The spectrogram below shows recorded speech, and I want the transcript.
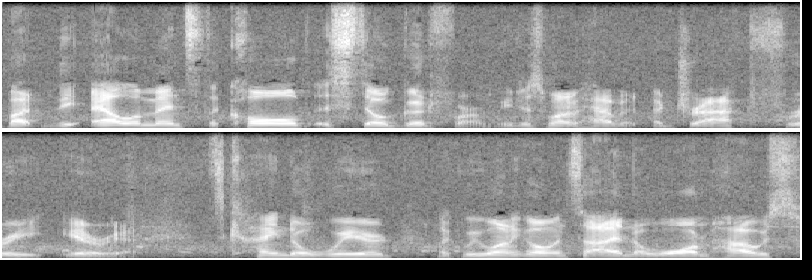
But the elements, the cold, is still good for them. You just want to have it a draft-free area. It's kind of weird. Like we want to go inside in a warm house.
